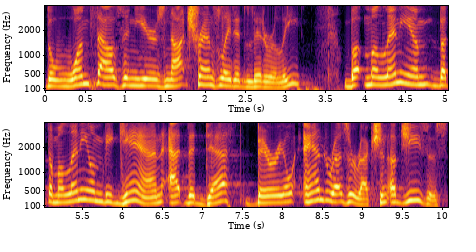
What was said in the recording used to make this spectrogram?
The 1,000 years not translated literally, but millennium, but the millennium began at the death, burial, and resurrection of Jesus.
